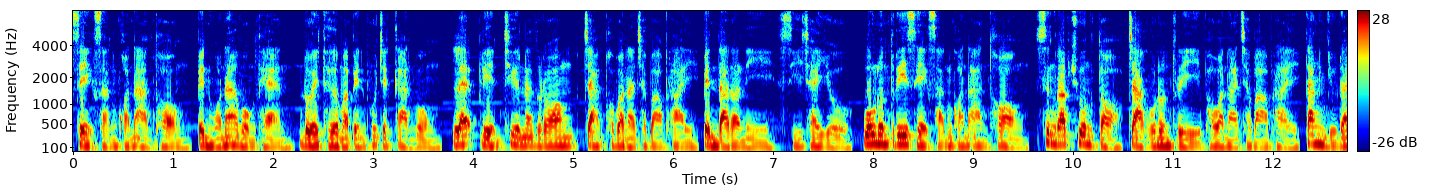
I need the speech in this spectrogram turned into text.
เสกสรรขวัญอ่างทอง เป็นหัวหน้าวงแทน โดยเธอมาเป็นผู้จัดการวง และเปลี่ยนชื่อนักร้องจากพวนาชบาไพรเป็นดารณีศรีชัยโย วงดนตรีเสกสรรขวัญอ่างทอง ซึ่งรับช่วงต่อจากวงดนตรีภาวนาชบาไพรตั้งอยู่ได้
